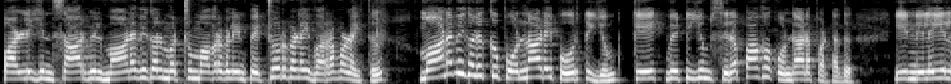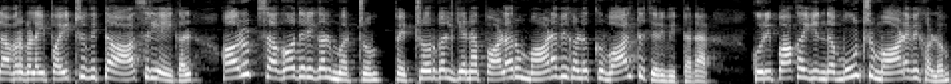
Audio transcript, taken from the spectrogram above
பள்ளியின் சார்பில் மாணவிகள் மற்றும் அவர்களின் பெற்றோர்களை வரவழைத்து மாணவிகளுக்கு பொன்னாடை போர்த்தியும் கேக் வெட்டியும் சிறப்பாக கொண்டாடப்பட்டது. இந்நிலையில் அவர்களை பயிற்றுவித்த ஆசிரியைகள் அருட் சகோதரிகள் மற்றும் பெற்றோர்கள் என பலரும் மாணவிகளுக்கு வாழ்த்து தெரிவித்தனர். குறிப்பாக இந்த மூன்று மாணவிகளும்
